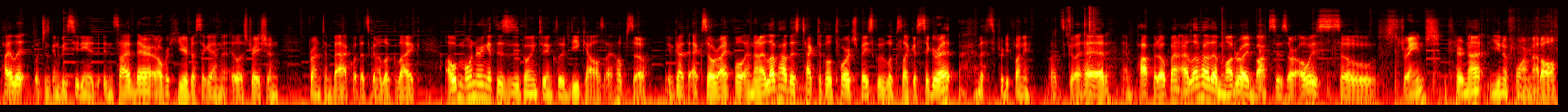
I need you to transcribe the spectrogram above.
pilot which is going to be seated inside there and over here just again illustration front and back what that's going to look like. I'm wondering if this is going to include decals. I hope so. You've got the exo rifle, and then I love how this tactical torch basically looks like a cigarette. That's pretty funny. Let's go ahead and pop it open. I love how the Moderoid boxes are always so strange. They're not uniform at all.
